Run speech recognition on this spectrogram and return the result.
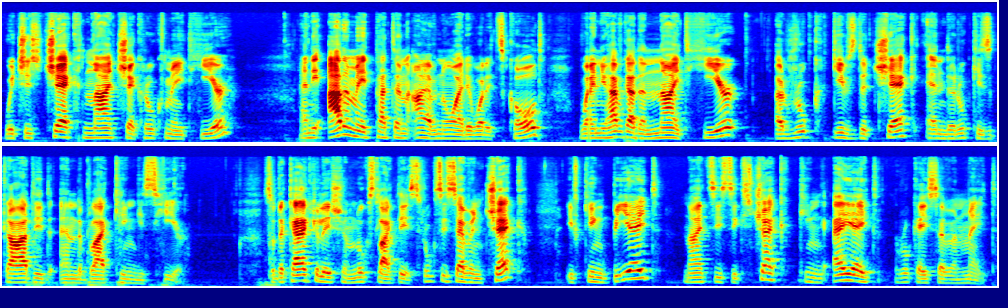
which is check, knight, check, rook mate here. And the other mate pattern, I have no idea what it's called. When you have got a knight here, a rook gives the check and the rook is guarded and the black king is here. So the calculation looks like this. Rook c7 check. If king b8, knight c6 check, king a8, rook a7 mate.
